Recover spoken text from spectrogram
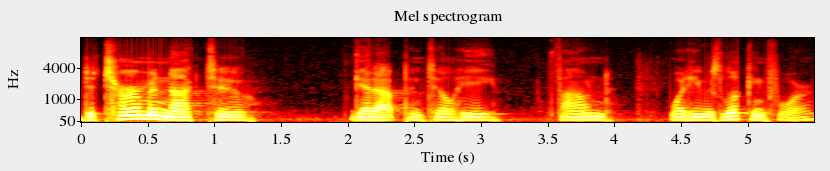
Determined not to get up until he found what he was looking for.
